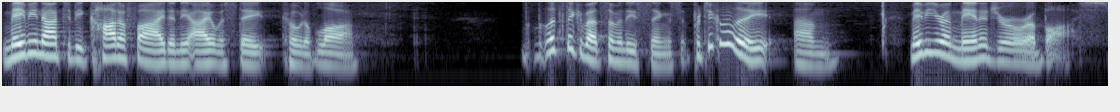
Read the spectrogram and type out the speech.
maybe not to be codified in the Iowa State Code of Law. But let's think about some of these things, particularly um, Maybe you're a manager or a boss.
